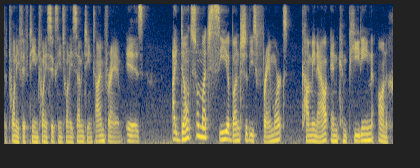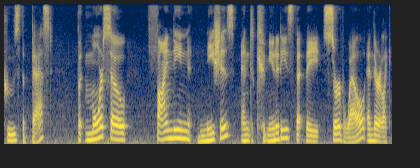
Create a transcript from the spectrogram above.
the 2015, 2016, 2017 timeframe, is I don't so much see a bunch of these frameworks coming out and competing on who's the best, but more so finding niches and communities that they serve well and they're like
